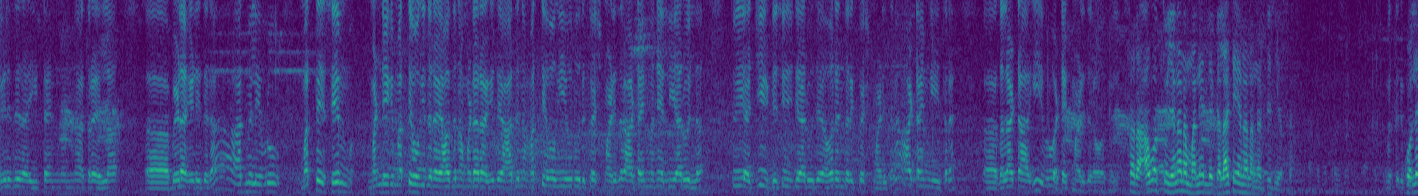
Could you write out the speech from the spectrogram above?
ಹೇಳಿದ್ದೀರಾ ಈ ಟೈಮ್ ನನ್ನ ಹತ್ರ ಎಲ್ಲ ಬೇಡ ಹೇಳಿದ್ದೀರಾ? ಆದಮೇಲೆ ಇವರು ಮತ್ತೆ ಸೇಮ್ ಮಂಡೇಗೆ ಮತ್ತೆ ಹೋಗಿದ್ದಾರೆ? ಯಾವುದನ್ನ ಮರ್ಡರ್ ಆಗಿದೆ? ಅದನ್ನು ಮತ್ತೆ ಹೋಗಿ ಇವರು ರಿಕ್ವೆಸ್ಟ್ ಮಾಡಿದ್ದಾರೆ? ಆ ಟೈಮ್ ಮನೆಯಲ್ಲಿ ಯಾರೂ ಇಲ್ಲ. ಈ ಅಜ್ಜಿ ಡಿಸೀಸ್ಡ್ ಯಾರು ಇದೆ, ಅವರಿಂದ ರಿಕ್ವೆಸ್ಟ್ ಮಾಡಿದ್ದಾರೆ? ಆ ಟೈಮ್ಗೆ ಈ ಥರ ಗಲಾಟ ಆಗಿ ಇವರು ಅಟ್ಯಾಕ್ ಮಾಡಿದ್ದಾರೆ ಅವ್ರ ಮೇಲೆ. ಸರ್ ಆವತ್ತು ಏನಾನ ಮನೆಯಲ್ಲಿ ಗಲಾಟೆ ಏನಾನ ನಡೆದಿದೆಯಾ ಸರ್? ಮತ್ತೆ ಕೊಲೆ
